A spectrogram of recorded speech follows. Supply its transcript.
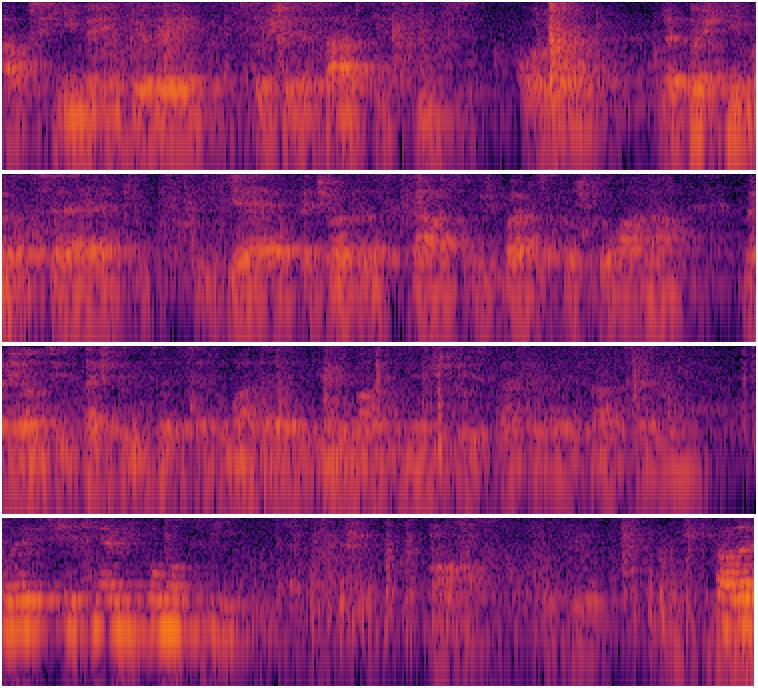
a příjmy byly 160 tisíc korun. V letošním roce je pečovatelská služba rozpočtována 1 347 a tady vidím, že má 497. To je včetně výpomocí. Ale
